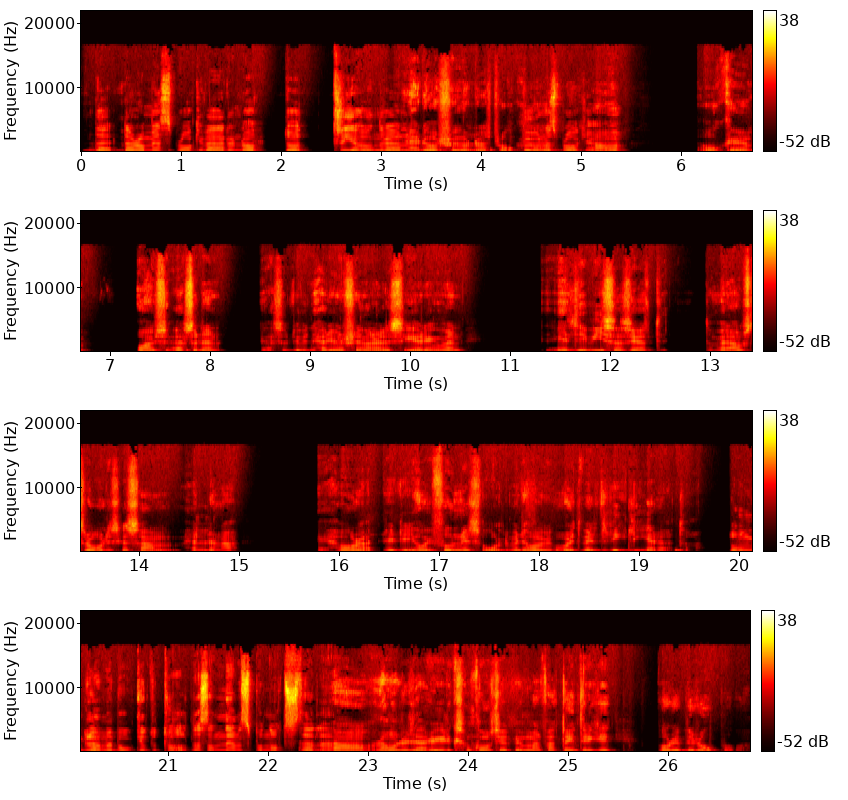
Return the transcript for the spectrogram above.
där, där har mest språk i världen? Du har, du har 300 eller? Nej, du har 700 språk. 700 språk, ja. ja. Och, eh, och alltså, alltså, den, alltså det här är ju en generalisering, men det visar sig att de här australiska samhällena har, det har ju funnits våld, men det har varit väldigt reglerat. De glömmer boken totalt, nästan nämns på något ställe. Ja, och det där är ju liksom konstigt. Man fattar inte riktigt vad det beror på.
